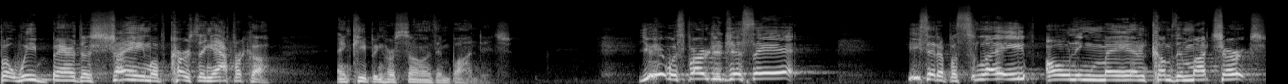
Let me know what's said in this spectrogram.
but we bear the shame of cursing Africa and keeping her sons in bondage. You hear what Spurgeon just said? He said, if a slave owning man comes in my church,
